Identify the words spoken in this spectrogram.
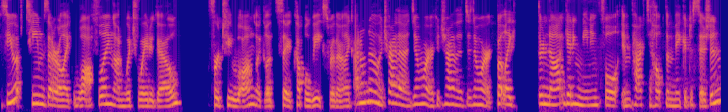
If you have teams that are like waffling on which way to go for too long, like let's say a couple weeks where they're like, I don't know, I tried that, it didn't work, I tried that, it didn't work, but like they're not getting meaningful impact to help them make a decision.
